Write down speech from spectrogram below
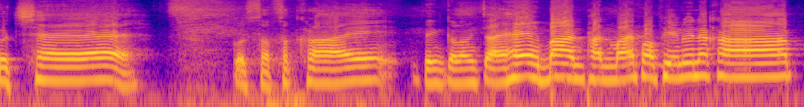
กดแชร์ กด Subscribe เป็นกำลังใจให้บ้านพันไม้พอเพียงด้วยนะครับ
